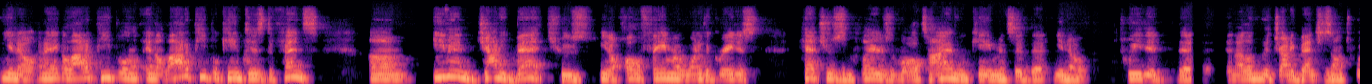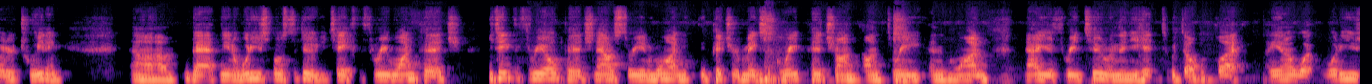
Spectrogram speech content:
you know and i think a lot of people and a lot of people came to his defense um even johnny bench who's you know hall of famer one of the greatest catchers and players of all time who came and said that you know tweeted that, and I love that Johnny Bench is on Twitter tweeting um, that you know what are you supposed to do? You take the three one pitch, you take the three zero pitch. Now it's three and one. The pitcher makes a great pitch on on three and one. Now you're three two, and then you hit into a double play. You know what? What do you?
